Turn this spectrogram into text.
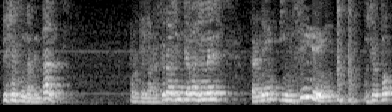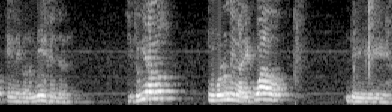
Y eso es fundamental, porque las reservas internacionales también inciden, ¿no es cierto?, en la economía en general. Si tuviéramos un volumen adecuado de,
